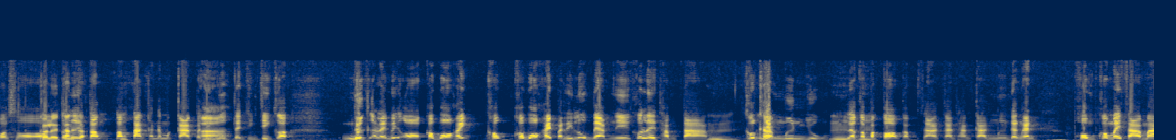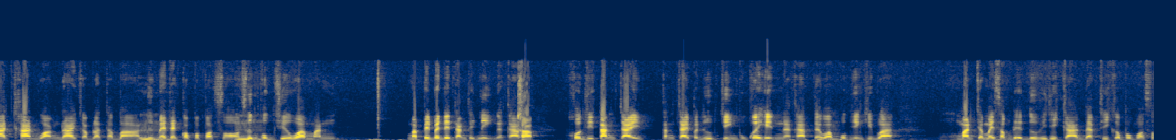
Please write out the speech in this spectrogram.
ปสก็เลยตั้งต้องต้องตั้งคณะกรรมการปฏิรูปอ่าแต่จริง ๆ ก็นึกอะไรไม่ออกเขาบอกให้เขาเขาบอกให้ปฏิรูปแบบนี้ก็เลยทำตามอืมก็ครับยังมึนอยู่อืมแล้วก็ประกอบกับสถานการณ์ทางการเมืองดังนั้น ผมก็ไม่สามารถคาดหวังได้กับรัฐบาล หรือแม้แต่กปปสอืมซึ่งผมเชื่อว่ามันมันเป็นประเด็นทางเทคนิคนะครับครับ คนที่ตั้งใจตั้งใจปฏิรูปจริง ผมก็เห็นนะครับ แต่ว่าผมยังคิดว่า มันจะไม่สำเร็จด้วยวิธีการแบบที่กปปส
